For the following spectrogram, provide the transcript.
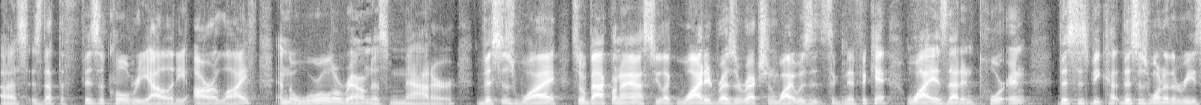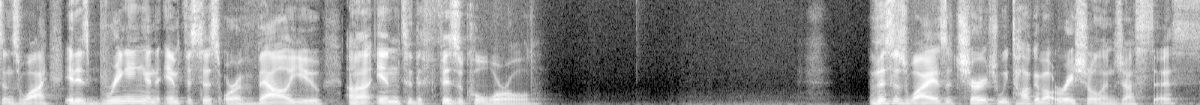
us is that the physical reality, our life, and the world around us matter. This is why, so back when I asked you, like, why did resurrection, why was it significant? Why is that important? This is because this is one of the reasons why it is bringing an emphasis or a value uh, into the physical world. This is why, as a church, we talk about racial injustice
